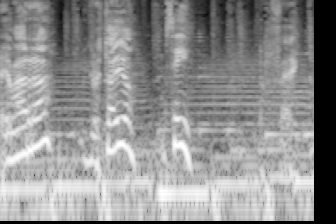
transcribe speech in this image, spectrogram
eh, barra microestadio. sí. Perfecto.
